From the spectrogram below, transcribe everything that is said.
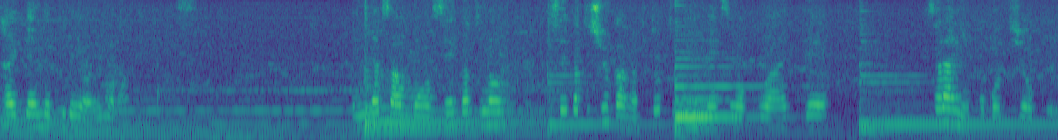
体験できるようにもなって。皆さんも生活の生活習慣の一つに瞑想を加えてさらに心地よく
